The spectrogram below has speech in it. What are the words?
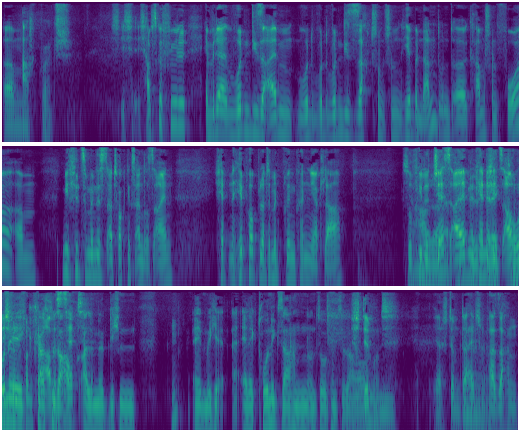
Ähm, Ach Quatsch. ich ich, ich habe das Gefühl, entweder wurden diese Alben, wurden, wurden wurden diese Sachen schon, schon hier benannt und äh, kamen schon vor. Ähm, mir fiel zumindest ad hoc nichts anderes ein. Ich hätte eine Hip-Hop-Platte mitbringen können, ja klar. So Ja, viele Jazz-Alben kenne ich jetzt auch nicht von, von, von A bis da Z. auch alle möglichen irgendwelche Elektronik-Sachen und so kannst du da auch. Stimmt. Ja, stimmt. Da hätte ich ein paar Sachen,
